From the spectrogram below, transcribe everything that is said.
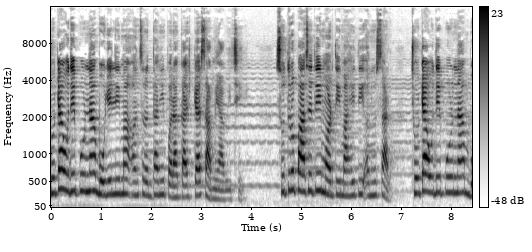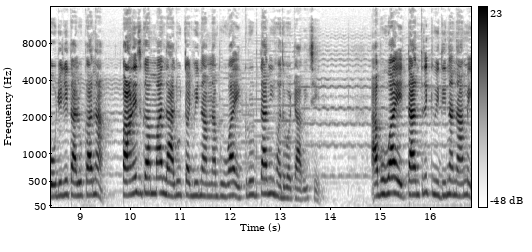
છોટાઉદેપુરના બોડેલીમાં અંધશ્રદ્ધાની પરાકાષ્ઠા સામે આવી છે. સૂત્રો પાસેથી મળતી માહિતી અનુસાર છોટાઉદેપુરના બોડેલી તાલુકાના પાણેજ ગામમાં લાલુ તડવી નામના ભુવાએ ક્રૂરતાની હદ વટાવી છે. આ ભુવાએ તાંત્રિક વિધિના નામે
